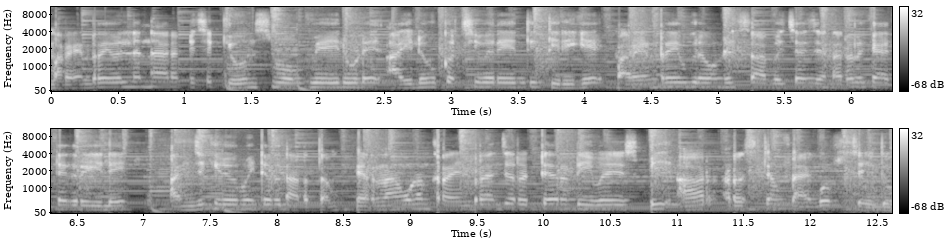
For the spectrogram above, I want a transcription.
മറൈൻ ഡ്രൈവിൽ നിന്ന് ആരംഭിച്ച് ക്യൂൻസ് വോക്ക്വേയിലൂടെ ഐലോ കൊച്ചി വരെ എത്തി തിരികെ മറൈൻ ഡ്രൈവ് ഗ്രൗണ്ടിൽ സ്ഥാപിച്ച ജനറൽ കാറ്റഗറിയിലെ അഞ്ച് കിലോമീറ്റർ നടത്തം Ernakulam crime branch retire DYSP R റെസ്റ്റം ഫ്ലാഗ് ഓഫ് ചെയ്തു.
